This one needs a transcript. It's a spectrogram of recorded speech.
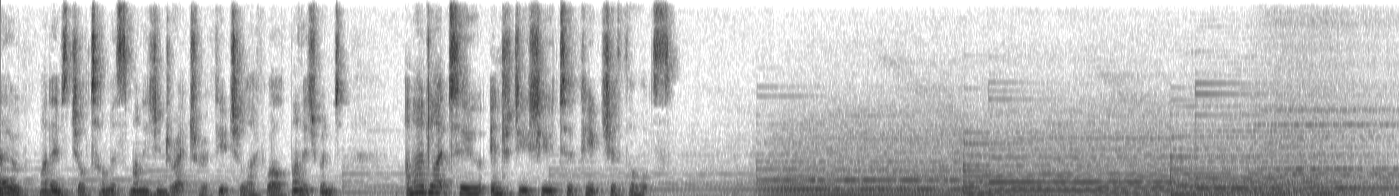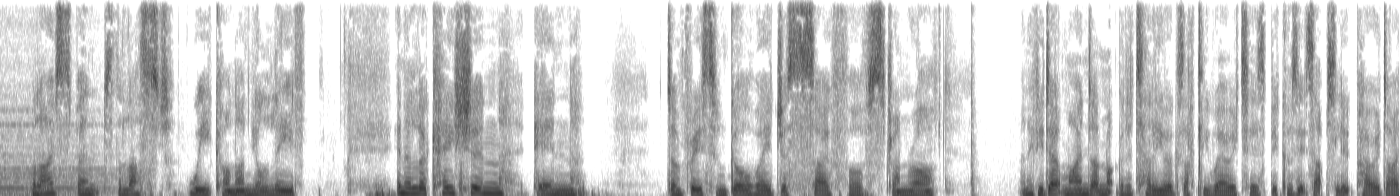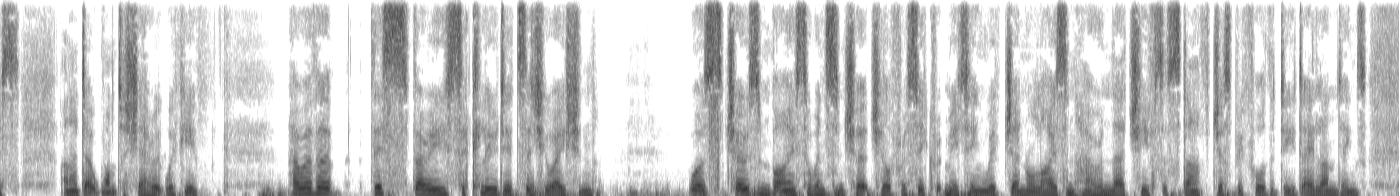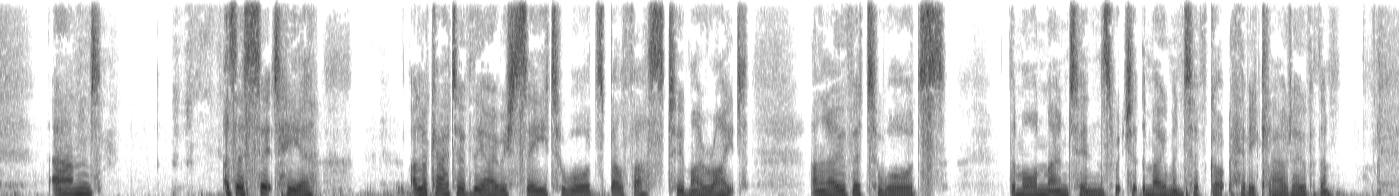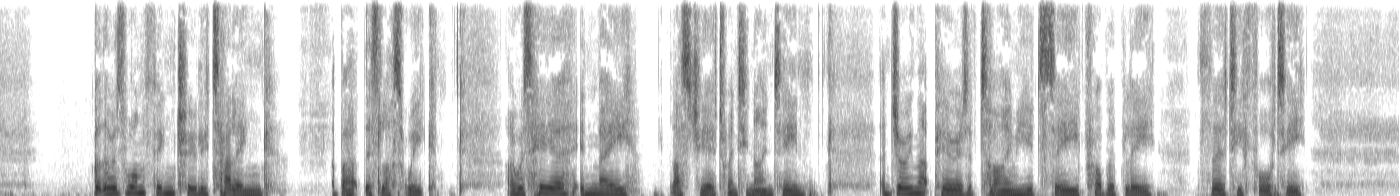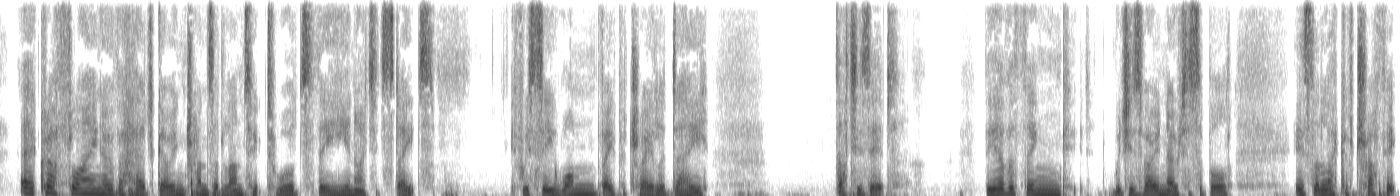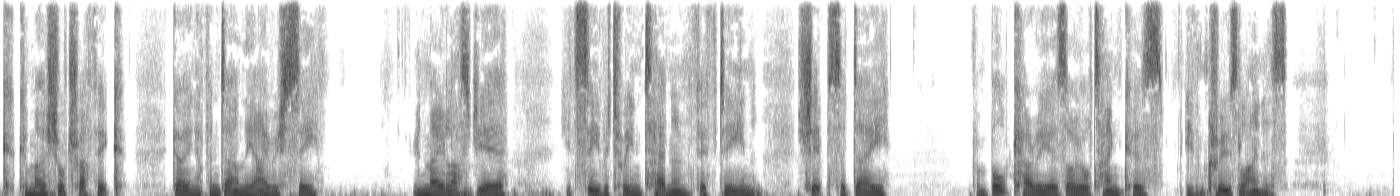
Hello, my name is Jill Thomas, Managing Director of Future Life Wealth Management, and I'd like to introduce you to Future Thoughts. Well, I've spent the last week on annual leave in a location in Dumfries and Galloway, just south of Stranraer. And if you don't mind, I'm not going to tell you exactly where it is because it's absolute paradise and I don't want to share it with you. However, this very secluded situation was chosen by Sir Winston Churchill for a secret meeting with General Eisenhower and their chiefs of staff just before the D Day landings. And as I sit here, I look out over the Irish Sea towards Belfast to my right and then over towards the Mourne Mountains, which at the moment have got heavy cloud over them. But there was one thing truly telling about this last week. I was here in May last year, 2019, and during that period of time, you'd see probably 30, 40 aircraft flying overhead going transatlantic towards the United States. If we see one vapour trail a day, that is it. The other thing which is very noticeable, is the lack of traffic, commercial traffic, going up and down the Irish Sea. In May last year, you'd see between 10 and 15 ships a day from bulk carriers, oil tankers, even cruise liners.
